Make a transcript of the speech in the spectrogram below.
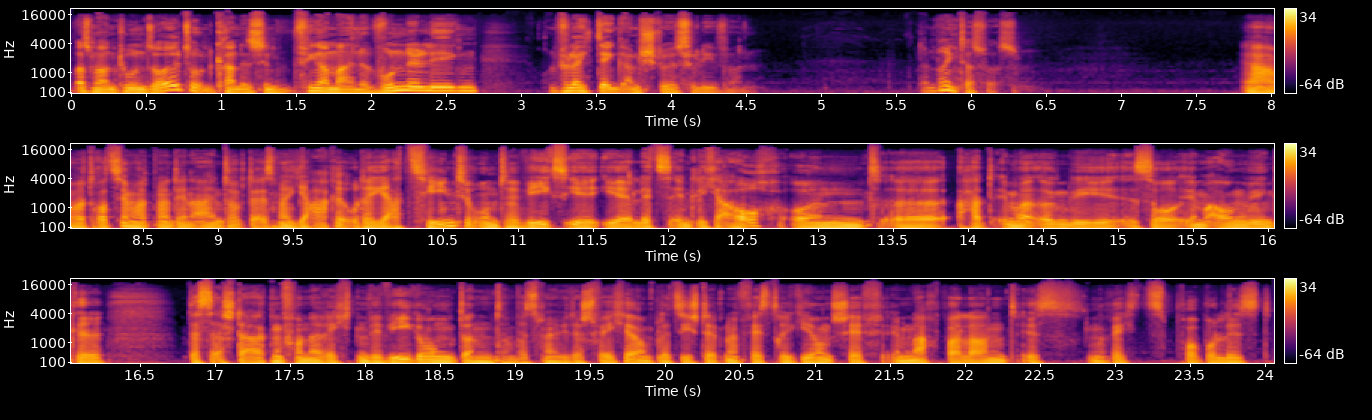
was man tun sollte und kann es den Finger mal in eine Wunde legen und vielleicht Denkanstöße liefern. Dann bringt das was. Ja, aber trotzdem hat man den Eindruck, da ist man Jahre oder Jahrzehnte unterwegs, ihr, ihr letztendlich auch, und äh, hat immer irgendwie so im Augenwinkel das Erstarken von einer rechten Bewegung, dann, dann wird man wieder schwächer und plötzlich stellt man fest, Regierungschef im Nachbarland ist ein Rechtspopulist.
